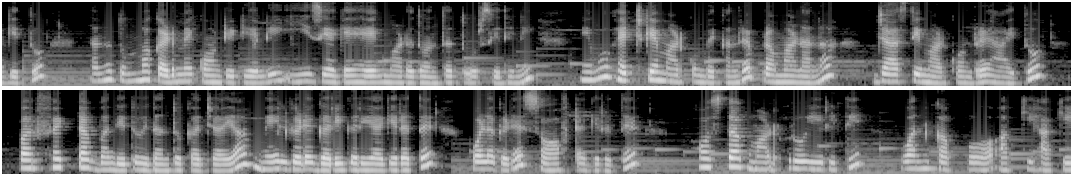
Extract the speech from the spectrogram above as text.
ಆಗಿತ್ತು. ನಾನು ತುಂಬ ಕಡಿಮೆ ಕ್ವಾಂಟಿಟಿಯಲ್ಲಿ ಈಸಿಯಾಗಿ ಹೇಗೆ ಮಾಡೋದು ಅಂತ ತೋರಿಸಿದ್ದೀನಿ. ನೀವು ಹೆಚ್ಚಿಗೆ ಮಾಡ್ಕೊಬೇಕಂದ್ರೆ ಪ್ರಮಾಣನ ಜಾಸ್ತಿ ಮಾಡಿಕೊಂಡ್ರೆ ಆಯಿತು. ಪರ್ಫೆಕ್ಟಾಗಿ ಬಂದಿತ್ತು ಇದಂತೂ ಕಜ್ಜಾಯ. ಮೇಲ್ಗಡೆ ಗರಿ ಗರಿಯಾಗಿರುತ್ತೆ, ಒಳಗಡೆ ಸಾಫ್ಟಾಗಿರುತ್ತೆ ಹೊಸದಾಗಿ ಮಾಡೋರು ಈ ರೀತಿ. ಒಂದು ಕಪ್ ಅಕ್ಕಿ ಹಾಕಿ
